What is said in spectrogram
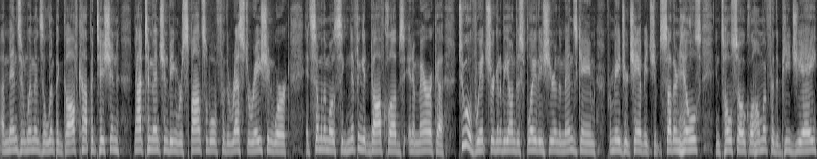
uh, men's and women's Olympic golf competition, not to mention being responsible for the restoration work at some of the most significant golf clubs in America, two of which are going to be on display this year in the men's game for major championships Southern Hills in Tulsa, Oklahoma for the PGA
